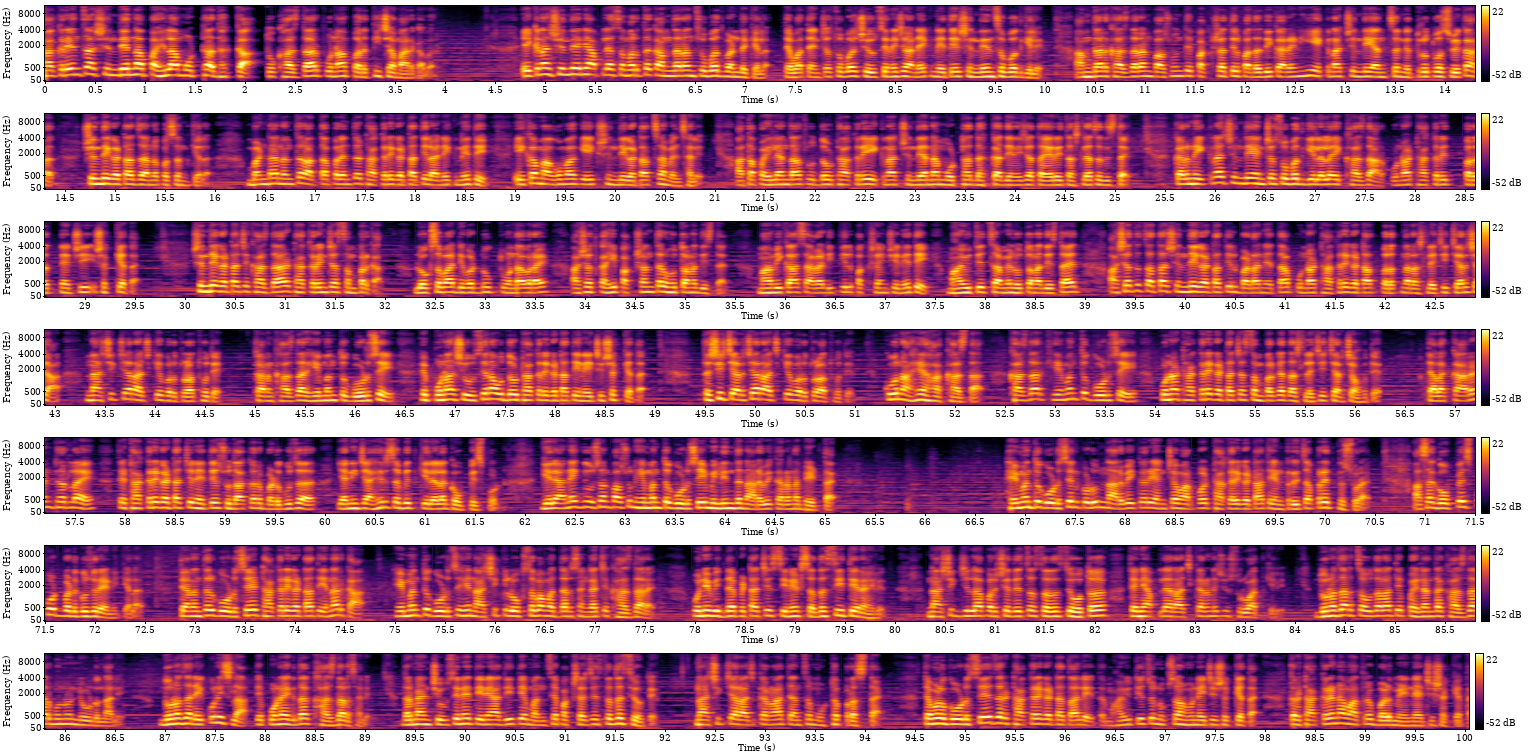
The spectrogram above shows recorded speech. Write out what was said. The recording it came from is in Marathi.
ठाकरेंचा शिंदेंना पहिला मोठा धक्का तो खासदार पुन्हा परतीच्या मार्गावर. एकनाथ शिंदे यांनी आपल्या समर्थक आमदारांसोबत बंड केलं. तेव्हा त्यांच्यासोबत शिवसेनेचे अनेक नेते शिंदेंसोबत गेले. आमदार खासदारांपासून ते पक्षातील पदाधिकाऱ्यांनीही एकनाथ शिंदे यांचं नेतृत्व स्वीकारत शिंदे गटात जाणं पसंत केलं. बंडानंतर आतापर्यंत ठाकरे गटातील अनेक नेते एका मागोमाग एक शिंदे गटात सामील झाले. आता पहिल्यांदाच उद्धव ठाकरे एकनाथ शिंदे यांना मोठा धक्का देण्याच्या तयारीत असल्याचं दिसतंय. कारण एकनाथ शिंदे यांच्यासोबत गेलेला एक खासदार पुन्हा ठाकरेत परतण्याची शक्यता आहे. शिंदे गटाचे खासदार ठाकरेंच्या संपर्कात. लोकसभा निवडणूक तोंडावर आहे अशात काही पक्षांतर होताना दिसत आहेत महाविकास आघाडीतील पक्षांचे नेते महायुतीत सामील होताना दिसत आहेत अशातच आता शिंदे गटातील बडा नेता पुन्हा ठाकरे गटात परतणार असल्याची चर्चा नाशिकच्या राजकीय वर्तुळात होते. कारण खासदार हेमंत गोडसे हे पुन्हा शिवसेना उद्धव ठाकरे गटात येण्याची शक्यता आहे. तशी चर्चा राजकीय वर्तुळात होते. कोण आहे हा खासदार? खासदार हेमंत गोडसे पुन्हा ठाकरे गटाच्या संपर्कात असल्याची चर्चा होते. त्याला कारण ठरलं आहे ते ठाकरे गटाचे नेते सुधाकर बडगुजर यांनी जाहीर सभेत केलेला गौप्यस्फोट. गेल्या अनेक दिवसांपासून हेमंत गोडसे मिलिंद नार्वेकरांना भेटत आहेत हेमंत गोडसेंकडून नार्वेकर यांच्यामार्फत ठाकरे गटात एंट्रीचा प्रयत्न सुरू आहे. असा गौप्यस्फोट बडगुजर यांनी केला त्यानंतर गोडसे ठाकरे गटात येणार का? हेमंत गोडसे हे नाशिक लोकसभा मतदारसंघाचे खासदार आहेत. पुणे विद्यापीठाचे सिनेट सदस्य ते राहिलेत. नाशिक जिल्हा परिषदेचं सदस्य होतं त्यांनी आपल्या राजकारणाची सुरुवात केली. दोन हजार चौदाला ते पहिल्यांदा खासदार म्हणून निवडून आले. दोन हजार एकोणीसला ते पुन्हा एकदा खासदार झाले. दरम्यान शिवसेनेत येण्याआधी ते मनसे पक्षाचे सदस्य होते. नाशिकच्या राजकारणात त्यांचं मोठं प्रस्त आहे. त्यामुळे गोडसे जर ठाकरे गटात आले तर महायुतीचं नुकसान होण्याची शक्यता आहे. तर ठाकरेंना मात्र बळ मिळण्याची शक्यता आहे.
